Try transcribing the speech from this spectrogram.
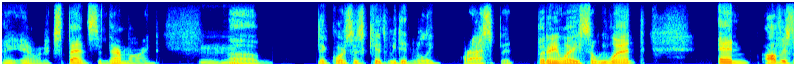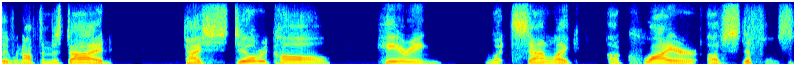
you know an expense in their mind. Mm-hmm. Um, of course, as kids, we didn't really grasp it. But anyway, so we went, and obviously, when Optimus died, I still recall hearing what sounded like a choir of sniffles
